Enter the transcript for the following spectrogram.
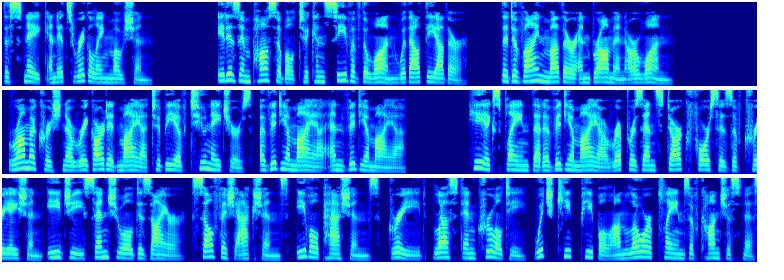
the snake and its wriggling motion. It is impossible to conceive of the one without the other. The Divine Mother and Brahman are one. Ramakrishna regarded Maya to be of two natures, avidya Maya and vidya Maya. He explained that avidyamaya represents dark forces of creation e.g. sensual desire, selfish actions, evil passions, greed, lust and cruelty, which keep people on lower planes of consciousness.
